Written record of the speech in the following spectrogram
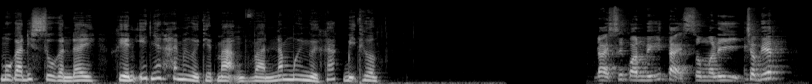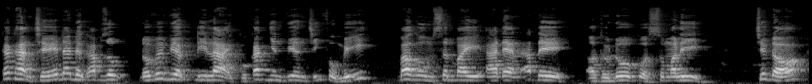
Mogadishu gần đây, khiến ít nhất 20 người thiệt mạng và 50 người khác bị thương. Đại sứ quán Mỹ tại Somalia cho biết các hạn chế đã được áp dụng đối với việc đi lại của các nhân viên chính phủ Mỹ, bao gồm sân bay Aden Ade ở thủ đô của Somalia. Trước đó,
